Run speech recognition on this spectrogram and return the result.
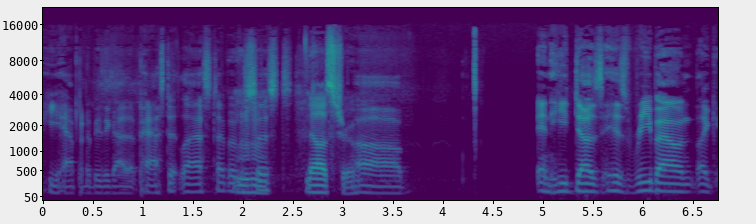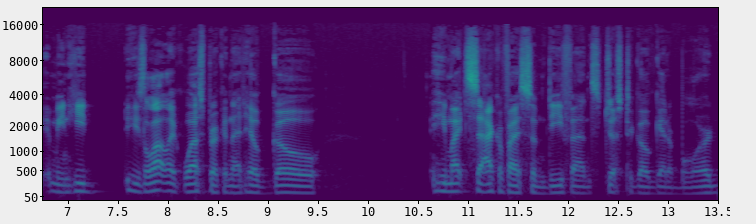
he happened to be the guy that passed it last type of Mhm. assists. No, that's true. And he does his rebound like I mean he he's a lot like Westbrook in that he'll go. He might sacrifice some defense just to go get a board,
